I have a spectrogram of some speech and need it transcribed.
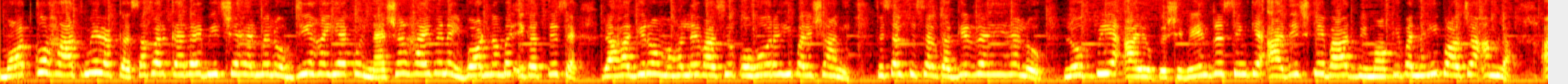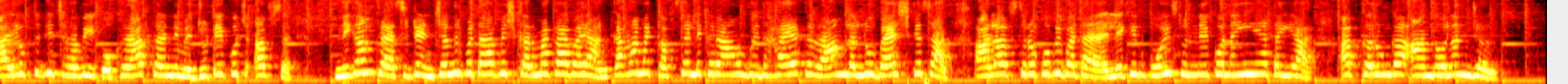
मौत को हाथ में रखकर सफ़र कर रहे बीच शहर में लोग। जी हाँ यह कोई नेशनल हाईवे नहीं, वार्ड नंबर इकतीस है। राहगीरों मोहल्ले वासियों को हो रही परेशानी फिसल फिसल कर गिर रहे हैं लोग। लोकप्रिय आयुक्त शिवेंद्र सिंह के आदेश के बाद भी मौके पर नहीं पहुँचा अमला। आयुक्त की छवि को खराब करने में जुटे कुछ अफसर निगम प्रेसिडेंट चंद्र प्रताप विश्वकर्मा का बयान, कहा, मैं कब से लिख रहा हूँ? विधायक राम लल्लू बैश के साथ आला अफसरों को भी बताया, लेकिन कोई सुनने को नहीं है तैयार। अब करूँगा आंदोलन जल्द।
